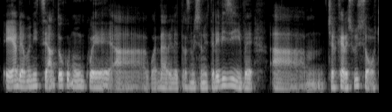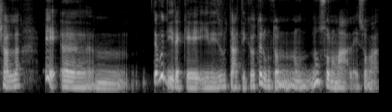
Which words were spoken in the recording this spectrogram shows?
e abbiamo iniziato comunque a guardare le trasmissioni televisive, a um, cercare sui social e ehm, devo dire che i risultati che ho ottenuto non, non, sono male, insomma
